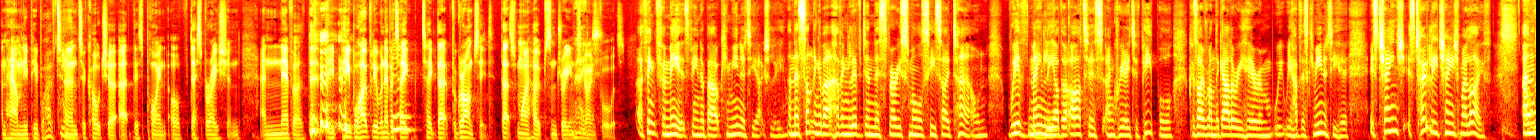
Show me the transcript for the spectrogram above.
and how many people have turned to culture at this point of desperation, and never that people hopefully will never take take that for granted. That's my hopes and dreams Right. going forwards. I think for me, it's been about community actually. And there's something about having lived in this very small seaside town with mainly Mm-hmm. other artists and creative people, because I run the gallery here and we, we have this community here. It's changed, it's totally changed my life. And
